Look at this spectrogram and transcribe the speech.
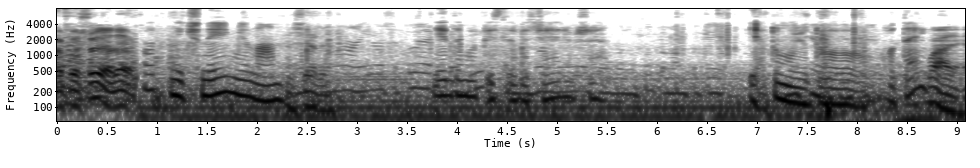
al posto la levo. От нічний Мілан. Їдемо після вечері вже. Я думаю, до готелю, Quale?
